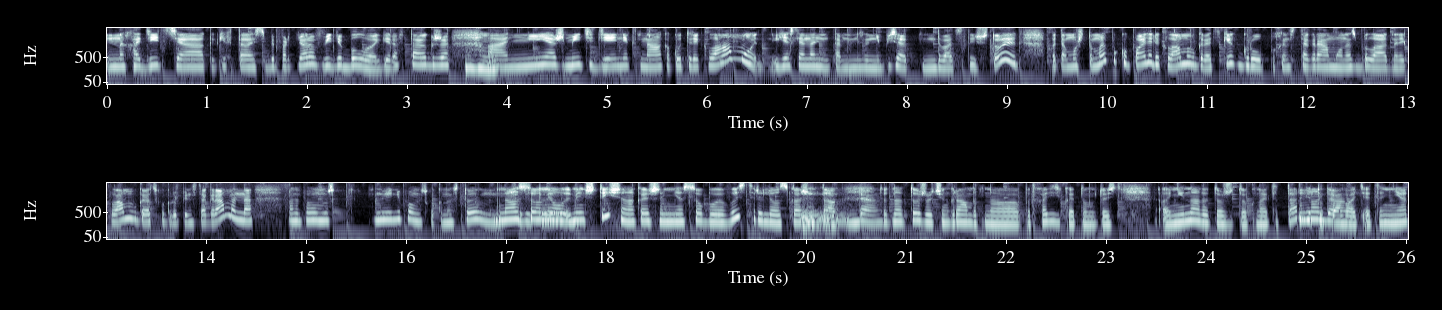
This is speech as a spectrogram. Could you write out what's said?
находить а, каких-то себе партнеров в виде блогеров также. Угу. А, не жмите денег на какую-то рекламу, если она там, не знаю, не 50, не 20 тысяч стоит, потому что мы покупали рекламу в городских группах Инстаграма. У нас была одна реклама в городской группе Инстаграма, она, она по-моему, ну, я не помню, сколько она стоила. Но она стоила меньше тысячи, она, конечно, не особо выстрелила, скажем так. Да. Тут надо тоже очень грамотно подходить к этому. То есть э, не надо тоже только на этот таргет ну, уповать. Да. Это не,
